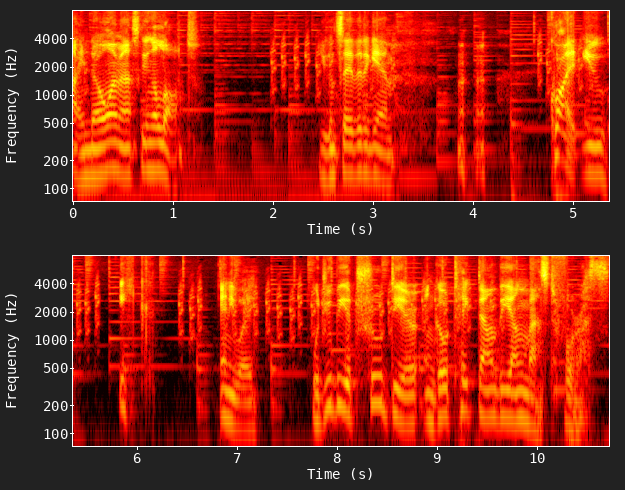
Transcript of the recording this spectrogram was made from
I know I'm asking a lot. You can say that again. Quiet, you! Eek! Anyway, would you be a true dear and go take down the young master for us?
